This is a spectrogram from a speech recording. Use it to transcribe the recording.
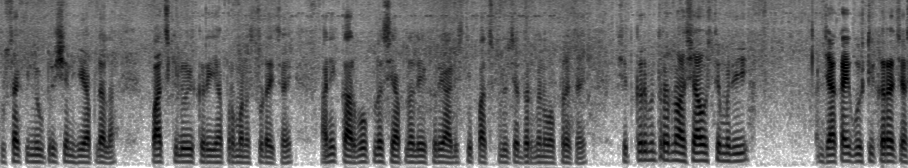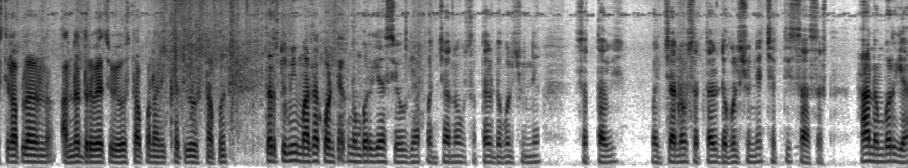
कुसाकी न्यूट्रिशन हे आपल्याला पाच किलो एकरी ह्या प्रमाणात सोडायचं आहे. आणि कार्बो प्लस हे आपल्याला एकरी अडीच ते पाच किलोच्या दरम्यान वापरायचं आहे. शेतकरी मित्रांनो अशा अवस्थेमध्ये ज्या काही गोष्टी करायच्या असतील आपल्याला अन्नद्रव्याचं व्यवस्थापन आणि खत व्यवस्थापन तर तुम्ही माझा कॉन्टॅक्ट नंबर घ्या सेव घ्या पंच्याण्णव सत्तावीस डबल शून्य सत्तावीस पंच्याण्णव सत्तावीस डबल शून्य छत्तीस सहासष्ट. हा नंबर घ्या.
